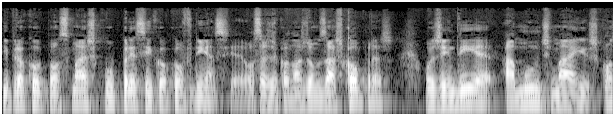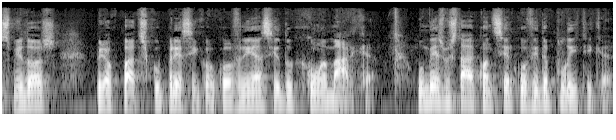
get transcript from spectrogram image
e preocupam-se mais com o preço e com a conveniência. Ou seja, quando nós vamos às compras, hoje em dia há muitos mais consumidores preocupados com o preço e com a conveniência do que com a marca. O mesmo está a acontecer com a vida política.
